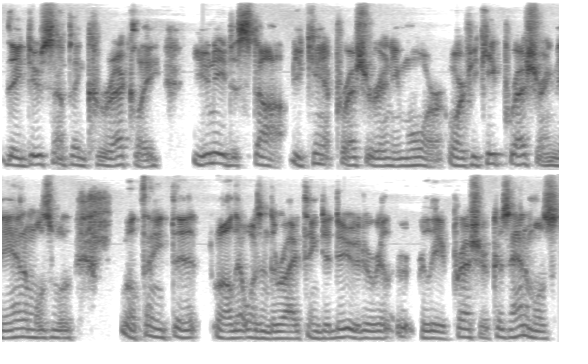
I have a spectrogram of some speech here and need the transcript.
they do something correctly, you need to stop. You can't pressure anymore. Or if you keep pressuring, the animals will will think that well, that wasn't the right thing to do to re- relieve pressure because animals,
